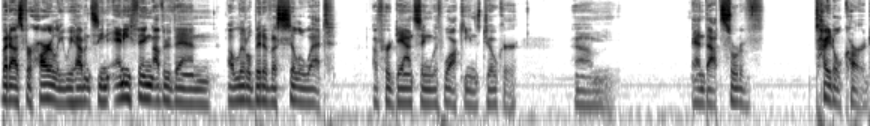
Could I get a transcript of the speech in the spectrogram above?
but as for Harley, we haven't seen anything other than a little bit of a silhouette of her dancing with Joaquin's Joker. Um, and that sort of title card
